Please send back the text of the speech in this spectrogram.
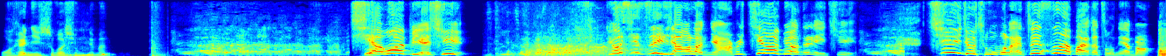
我跟你说，兄弟们，千万别去，尤其自己家老娘们千万别往那里去，去就出不来。最适合买个充电宝。本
